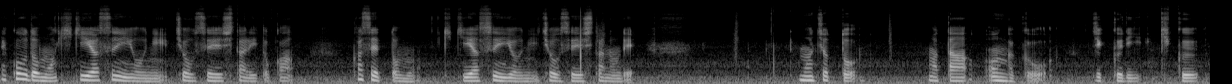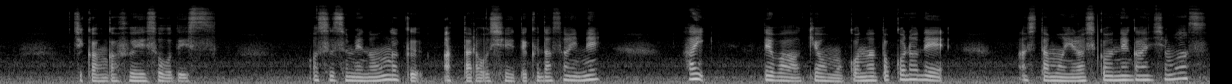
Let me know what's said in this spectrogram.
レコードも聴きやすいように調整したりとかカセットも聴きやすいように調整したのでもうちょっとまた音楽をじっくり聴く時間が増えそうです。おすすめの音楽あったら教えてくださいねはいでは今日もこんなところで明日もよろしくお願いします。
